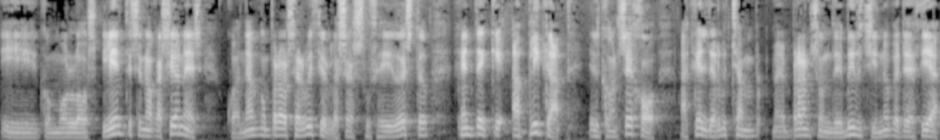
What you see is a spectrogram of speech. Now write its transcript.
y como los clientes en ocasiones, cuando han comprado servicios, les ha sucedido esto, gente que aplica el consejo, aquel de Richard Branson de Virgin, ¿no? que te decía,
